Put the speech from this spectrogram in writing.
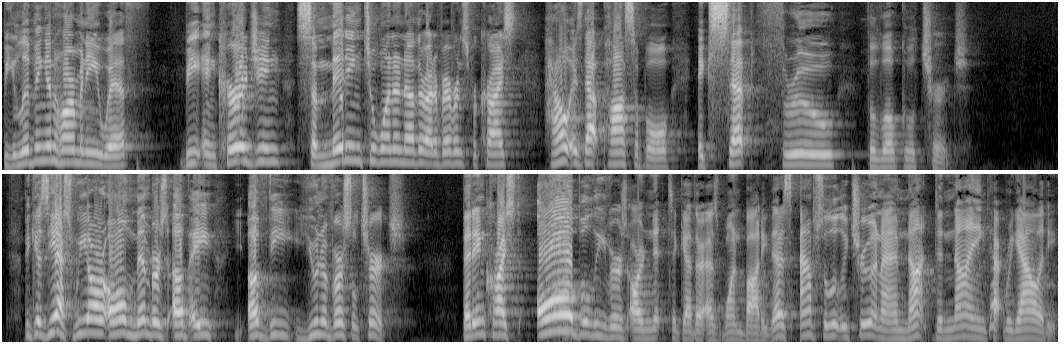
be living in harmony with, be encouraging, submitting to one another out of reverence for Christ? How is that possible except through the local church? Because yes, we are all members of a of the universal church that in Christ all believers are knit together as one body. That is absolutely true, and I am not denying that reality.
